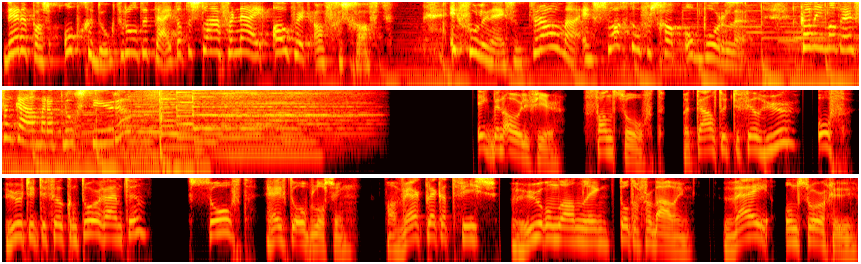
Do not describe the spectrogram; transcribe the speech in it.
werden pas opgedoekt rond de tijd dat de slavernij ook werd afgeschaft. Ik voel ineens een trauma en slachtofferschap opborrelen. Kan iemand even een cameraploeg sturen? Ik ben Olivier van Solft. Betaalt u te veel huur of huurt u te veel kantoorruimte? Solft heeft de oplossing. Van werkplekadvies, huuronderhandeling tot de verbouwing. Wij ontzorgen u.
